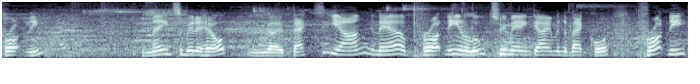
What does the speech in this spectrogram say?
Perotny. Needs a bit of help. We go back to Young. Now Perotny in a little two-man game in the backcourt. Perotny,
